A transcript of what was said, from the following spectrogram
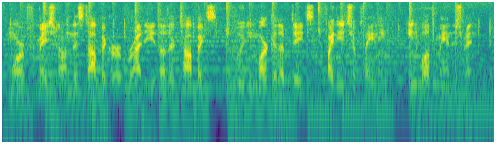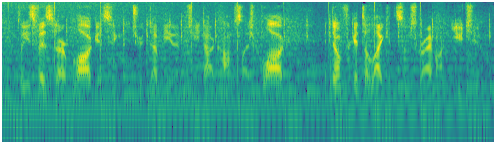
For more information on this topic or a variety of other topics, including market updates, financial planning, and wealth management, please visit our blog at signaturewmg.com slash blog, and don't forget to like and subscribe on YouTube.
